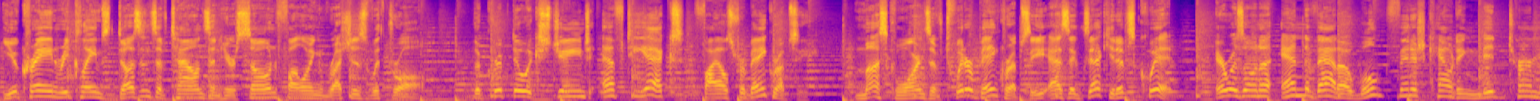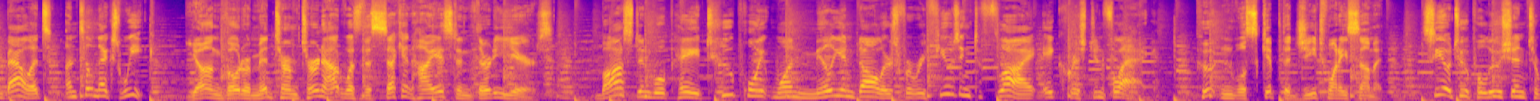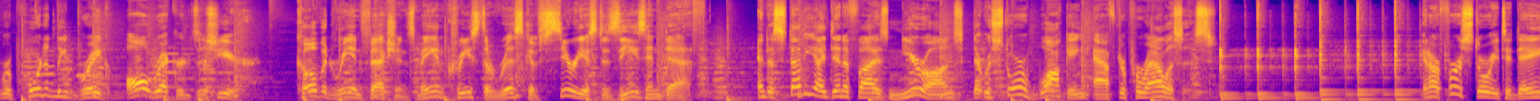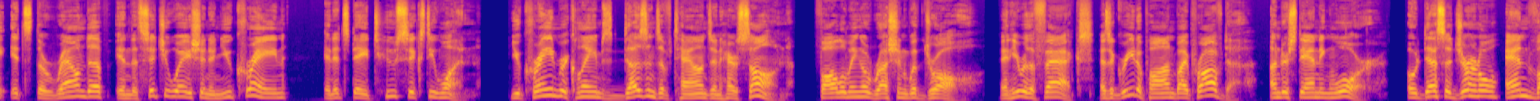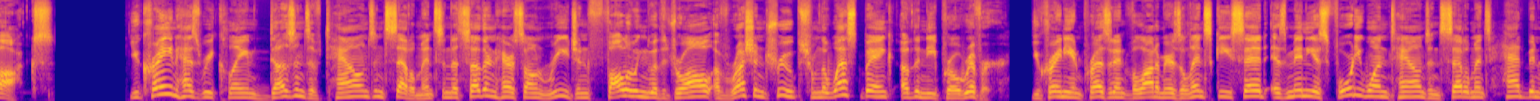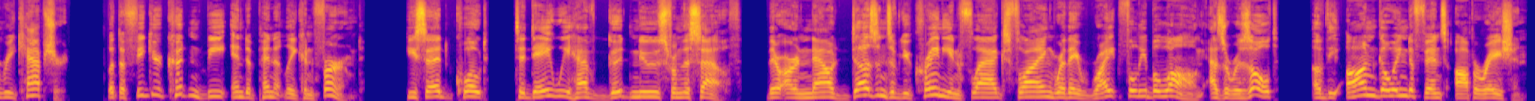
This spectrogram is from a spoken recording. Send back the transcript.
Ukraine reclaims dozens of towns in Kherson following Russia's withdrawal. The crypto exchange FTX files for bankruptcy. Musk warns of Twitter bankruptcy as executives quit. Arizona and Nevada won't finish counting midterm ballots until next week. Young voter midterm turnout was the second highest in 30 years. Boston will pay $2.1 million for refusing to fly a Christian flag. Putin will skip the G20 summit. CO2 pollution to reportedly break all records this year. COVID reinfections may increase the risk of serious disease and death. And a study identifies neurons that restore walking after paralysis. In our first story today, it's the roundup in the situation in Ukraine, and it's day 261. Ukraine reclaims dozens of towns in Kherson following a Russian withdrawal. And here are the facts, as agreed upon by Pravda, Understanding War, Odessa Journal, and Vox. Ukraine has reclaimed dozens of towns and settlements in the southern Kherson region following the withdrawal of Russian troops from the west bank of the Dnipro River. Ukrainian President Volodymyr Zelensky said as many as 41 towns and settlements had been recaptured, but the figure couldn't be independently confirmed. He said, quote, Today we have good news from the south. There are now dozens of Ukrainian flags flying where they rightfully belong as a result of the ongoing defense operation.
